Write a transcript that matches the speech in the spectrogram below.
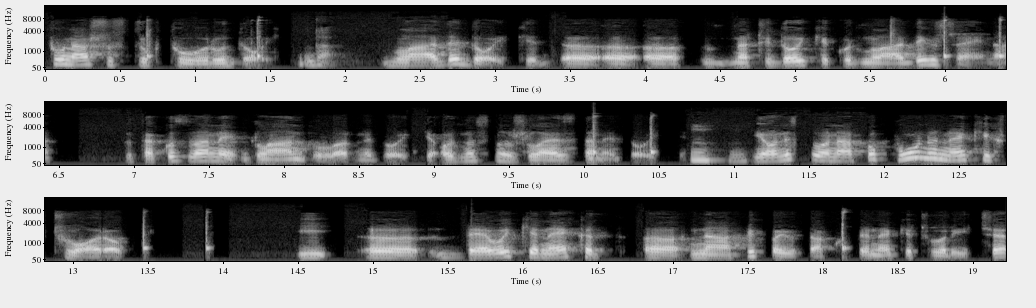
tu našu strukturu dojke. Da. Mlade dojke, uh, uh, uh, znači dojke kod mladih žena su takozvane glandularne dojke, odnosno žlezdane dojke. Uh-huh. I one su onako pune nekih čvorova. I uh, devojke nekad napipaju tako te neke čvoriće,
